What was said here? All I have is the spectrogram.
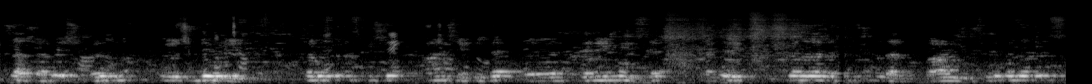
üç aşağı beş yukarı bunu ölçümleyebiliyorsunuz. Çalıştığınız kişi aynı şekilde e, deneyimli ise yani direkt şu kadar harcarsınız, şu kadar daha iyi müşteri kazanırız.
